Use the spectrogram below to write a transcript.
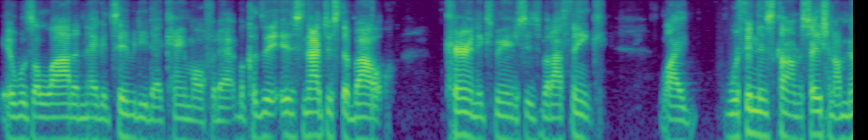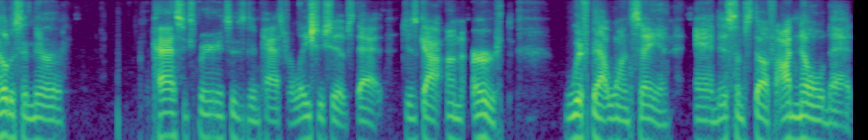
it was a lot of negativity that came off of that because it, it's not just about current experiences, but I think like within this conversation, I'm noticing there are past experiences and past relationships that just got unearthed with that one saying. And there's some stuff I know that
